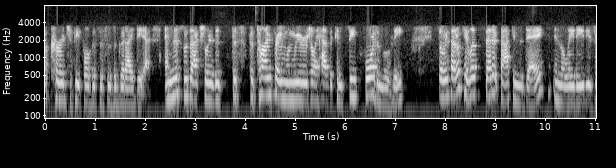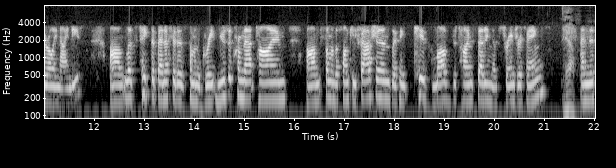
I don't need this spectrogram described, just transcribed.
occurred to people that this is a good idea. And this was actually the, the, the time frame when we originally had the conceit for the movie. So we thought, okay, let's set it back in the day, in the late 80s, early 90s. Um, let's take the benefit of some of the great music from that time, um, some of the funky fashions. I think kids love the time setting of Stranger Things. Yeah. And this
